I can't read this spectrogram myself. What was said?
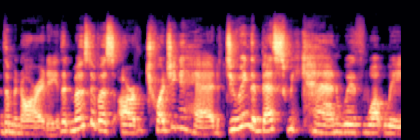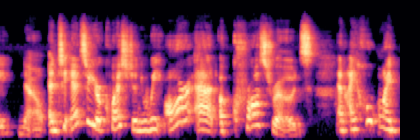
the minority, that most of us are trudging ahead, doing the best we can with what we know. And to answer your question, we are at a crossroads. And I hope my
